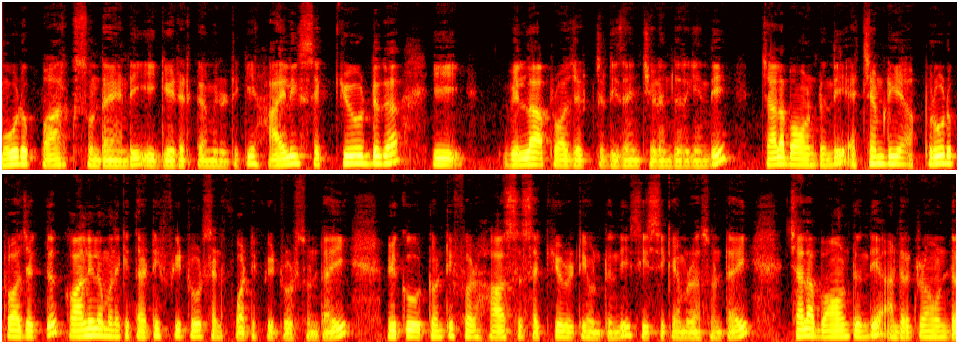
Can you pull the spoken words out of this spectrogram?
మూడు పార్క్స్ ఉంటాయండి ఈ గేటెడ్ కమ్యూనిటీకి. హైలీ సెక్యూర్డ్గా ఈ విల్లా ప్రాజెక్ట్ డిజైన్ చేయడం జరిగింది. చాలా బాగుంటుంది. హెచ్ఎండి అప్రూవ్డ్ ప్రాజెక్ట్ కాలనీలో మనకి thirty feet roads and forty feet roads ఉంటాయి. మీకు ట్వంటీ ఫోర్ హార్స్ సెక్యూరిటీ ఉంటుంది సీసీ కెమెరాస్ ఉంటాయి. చాలా బాగుంటుంది. Under ground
